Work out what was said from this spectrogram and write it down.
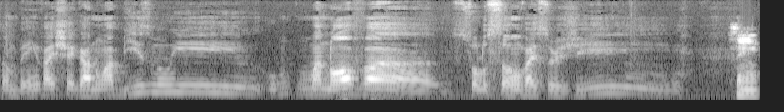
também vai chegar num abismo e uma nova solução vai surgir Sim.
